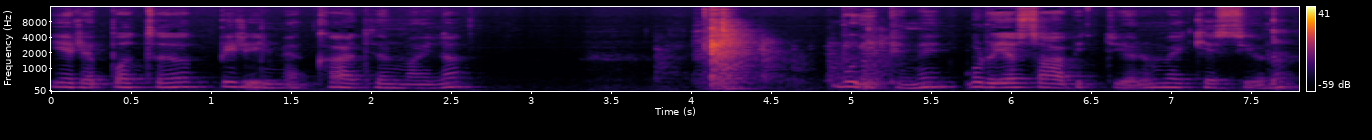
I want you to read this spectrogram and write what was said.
yere batıp bir ilmek kardırmayla bu ipimi buraya sabitliyorum ve kesiyorum.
